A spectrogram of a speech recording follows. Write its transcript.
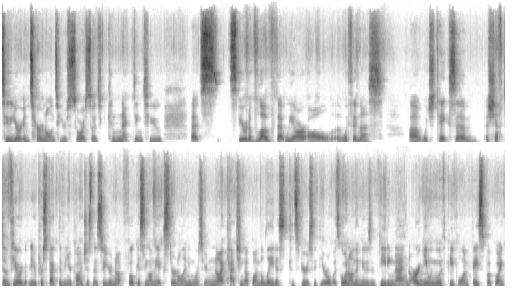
to, your internal and to your source. So it's connecting to that s- spirit of love that we are all uh, within us. Uh, which takes um, a shift of your your perspective and your consciousness. So you're not focusing on the external anymore. So you're not catching up on the latest conspiracy theory or what's going on in the news and feeding that and arguing with people on Facebook, going,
